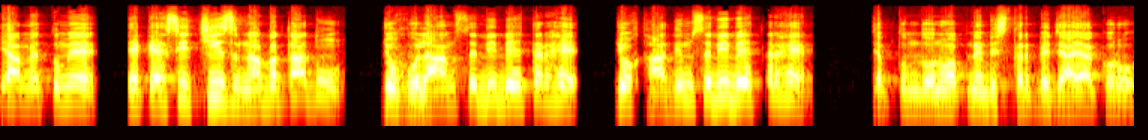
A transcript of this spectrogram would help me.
کیا میں تمہیں ایک ایسی چیز نہ بتا دوں جو غلام سے بھی بہتر ہے، جو خادم سے بھی بہتر ہے؟ جب تم دونوں اپنے بستر پہ جایا کرو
